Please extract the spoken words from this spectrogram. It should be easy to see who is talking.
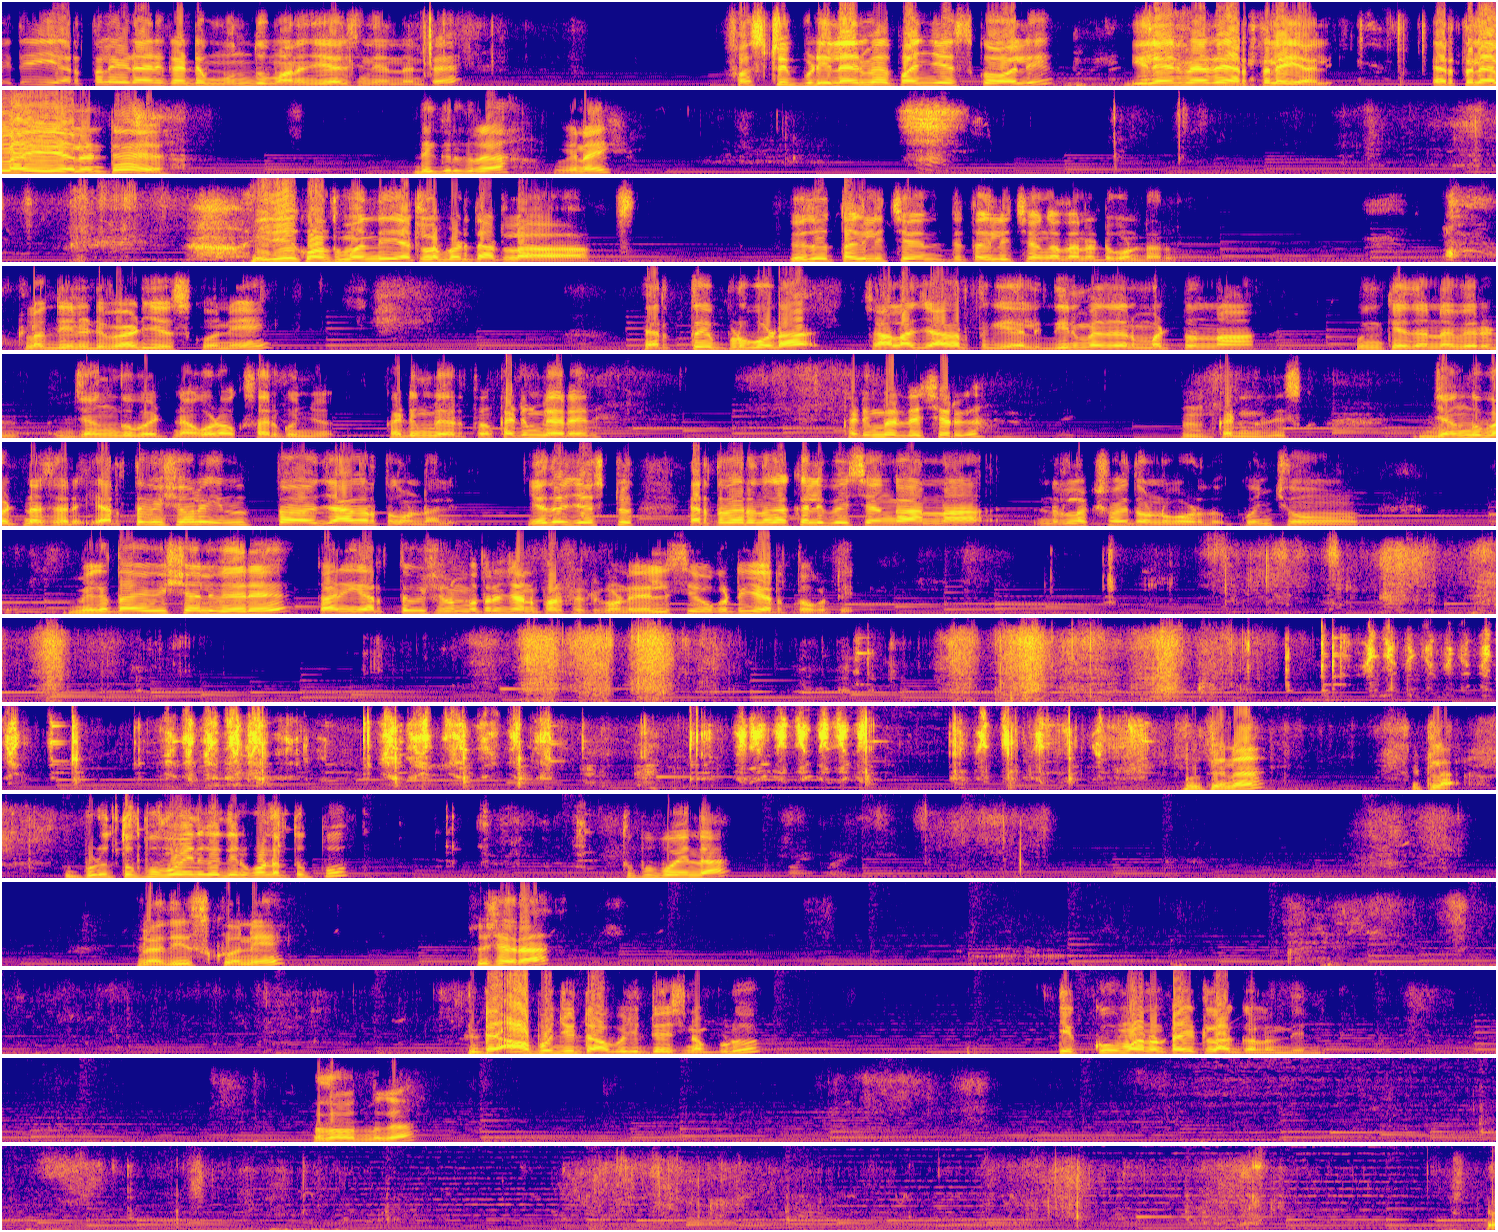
Speaker 1: అయితే ఈ ఎర్తలు వేయడానికంటే ముందు మనం చేయాల్సింది ఏంటంటే ఫస్ట్ ఇప్పుడు ఈ లైన్ మీద పని చేసుకోవాలి ఈ లైన్ మీద ఎర్తలు వేయాలి ఎర్తలు ఎలా వేయాలంటే దగ్గరికి రా వినయ్. ఇది కొంతమంది ఎట్లా పడితే అట్లా ఏదో తగిలిచ్చేంత తగిలిచ్చాం కదా అన్నట్టుగా ఉంటారు. అట్లా దీన్ని డివైడ్ చేసుకొని ఎర్త్ ఎప్పుడు కూడా చాలా జాగ్రత్తగా వేయాలి. దీని మీద మట్టి ఉన్నా ఇంకేదన్నా వేరే జంగు పెట్టినా కూడా ఒకసారి కొంచెం కటింగ్ లేరుతో కటింగ్ లేరు ఏది? కటింగ్ లేరు తెచ్చారుగా? కటింగ్ లేరు తీసుకో. జంగు పెట్టినా సరే ఎర్త విషయంలో ఇంత జాగ్రత్తగా ఉండాలి. ఏదో జస్ట్ ఎర్త వేరుగా కలిపేసాంగా అన్న నిర్లక్ష్యం అయితే ఉండకూడదు. కొంచెం మిగతా విషయాలు వేరే కానీ ఎర్త్ విషయంలో మాత్రం చాలా పర్ఫెక్ట్గా ఉండాలి. ఎల్సీ ఒకటి ఎర్త్ ఒకటి. ఓకేనా? ఇట్లా. ఇప్పుడు తుప్పు పోయింది కదా తినకుండా తుప్పు? తుప్పు పోయిందా? ఇలా తీసుకొని చూసారా అంటే ఆపోజిట్ ఆపోజిట్ వేసినప్పుడు ఎక్కువ మనం టైట్ లాగలం దీన్ని. అర్థమవుతుందిగా?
